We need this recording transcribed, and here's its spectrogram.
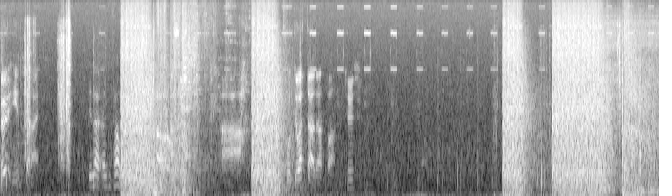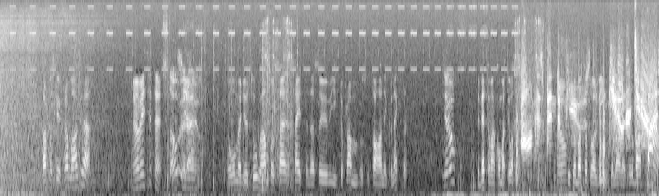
Hur? Inte nej. Stilla, inte fram. Dötta där på han. Tyst. Varför ska vi fram och aggra? Jag vet inte. Står ju där. Jo, men du tog han på sajten där så gick du fram och skulle ta han i connector. Jo. Det är bättre om han kommer till oss. Du kan bara stå och hålla vinkeln där. Så bara BAM!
